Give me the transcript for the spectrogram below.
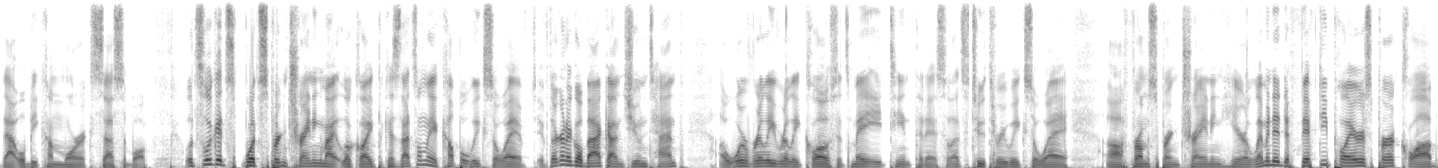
that will become more accessible. Let's look at what spring training might look like because that's only a couple weeks away. If, if they're going to go back on June 10th, uh, we're really, really close. It's May 18th today, so that's two, three weeks away uh, from spring training here. Limited to 50 players per club.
